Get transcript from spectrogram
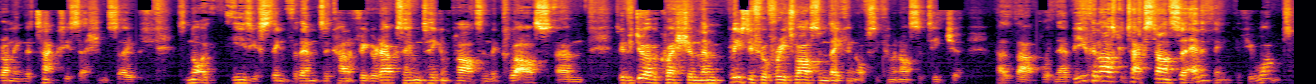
running the taxi session. So it's not the easiest thing for them to kind of figure it out because they haven't taken part in the class. Um, so if you do have a question, then please do feel free to ask them. They can obviously come and ask the teacher at that point there. But you can ask a tax dancer anything if you want.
